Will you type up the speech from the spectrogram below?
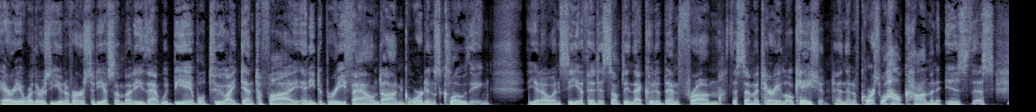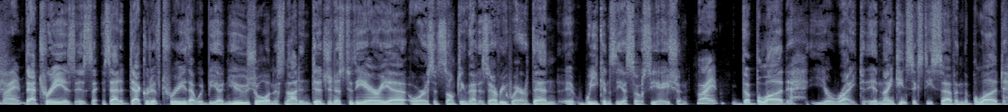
area where there was a university of somebody that would be able to identify any debris found on Gordon's clothing you know, and see if it is something that could have been from the cemetery location. And then, of course, well, how common is this? Right. That tree is is is that a decorative tree that would be unusual and it's not indigenous to the area, or is it something that is everywhere? Then it weakens the association. Right. The blood, you're right. In 1967, the blood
